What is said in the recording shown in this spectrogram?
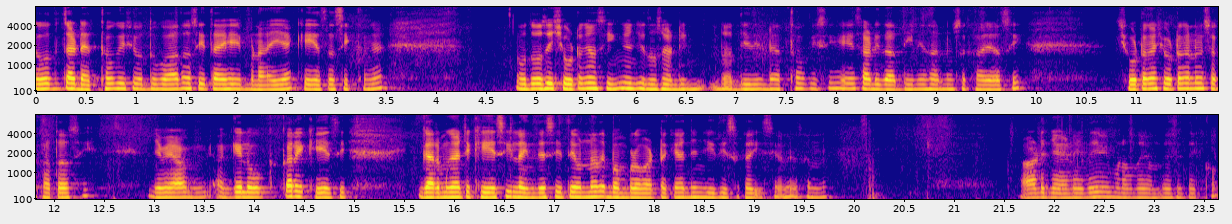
ਉਹਦੀ ਤਾਂ ਡੈਥ ਹੋ ਗਈ ਸੀ। ਉਦੋਂ ਬਾਅਦ ਅਸੀਂ ਤਾਂ ਇਹ ਬਣਾਏ ਆ ਕੇਸ ਸਿੱਖੀਆਂ ਉਦੋਂ ਅਸੀਂ ਛੋਟੀਆਂ ਸੀਗੀਆਂ, ਜਦੋਂ ਸਾਡੀ ਦਾਦੀ ਦੀ ਡੈਥ ਹੋ ਗਈ ਸੀ, ਇਹ ਸਾਡੀ ਦਾਦੀ ਨੇ ਸਾਨੂੰ ਸਿਖਾਇਆ ਸੀ। ਛੋਟੀਆਂ ਛੋਟੀਆਂ ਨੂੰ ਸਿਖਾਤਾ ਸੀ। ਜਿਵੇਂ ਆ- ਅੱਗੇ ਲੋਕ ਘਰੇ ਖੇਸ ਸੀ। ਗਰਮੀਆਂ 'ਚ ਖੇਸ ਹੀ ਲੈਂਦੇ ਸੀ ਤੇ ਉਹਨਾਂ ਦੇ ਬੰਬਲ ਵੱਟ ਕੇ ਆ, ਜੰਜੀਰੀ ਸਿਖਾਈ ਸੀ ਉਹਨੇ ਸਾਨੂੰ। ਆਹ ਡਿਜ਼ਾਈਨ ਇਹਦੇ ਵੀ ਬਣਾਉਂਦੇ ਹੁੰਦੇ ਸੀ, ਦੇਖੋ।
